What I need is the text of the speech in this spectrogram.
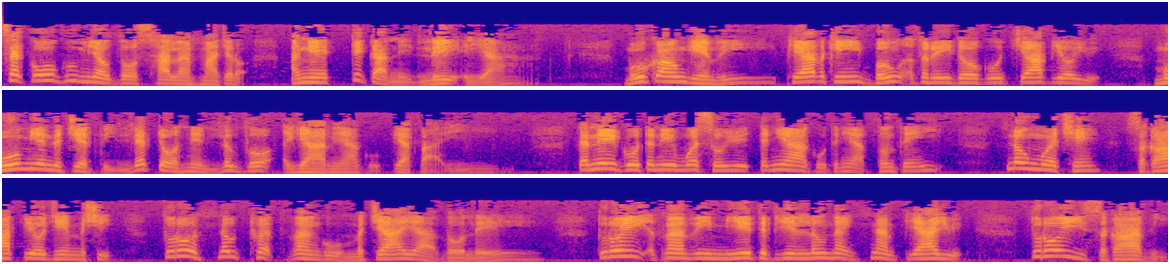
16ခုမြောက်သောဆာလံမှာကျတော့အငယ်1ကနေ4အရာမိုးကောင်းခြင်းသည်ဖျားသခင်ဘုံအသရေတော်ကိုကြားပြော၍ မိုးမြင့်တဲ့ချက်သည်လက်တော်နှင့်လှုပ်သောအရာများကိုပြသ၏တနေ့ကိုတနေ့မွဲဆို၍တညကိုတညသွန်သင်၏နှုတ်မွဲခြင်းစကားပြောခြင်းမရှိသူတို့နှုတ်ထွက်သံကိုမကြားရတော့လေသူတို့၏အသံသည်မြေတပြင်လုံး၌နှံ့ပြား၍သူတို့၏စကားသည်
